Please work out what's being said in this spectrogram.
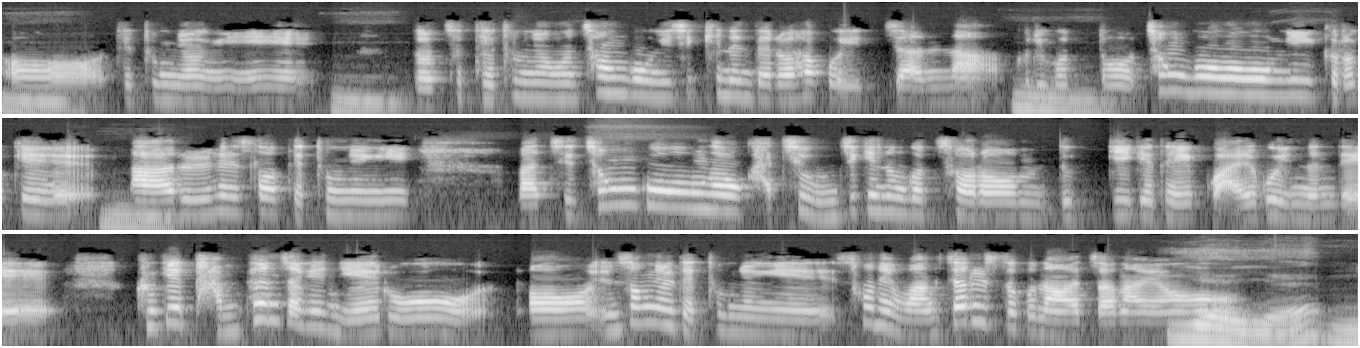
음. 어, 대통령이 음. 또 저- 대통령은 천공이 시키는 대로 하고 있지 않나. 그리고 음. 또 천공이 그렇게 음. 말을 해서 대통령이 마치 천공하고 같이 움직이는 것처럼 느끼게 돼 있고 알고 있는데 그게 단편적인 예로 어, 윤석열 대통령이 손에 왕자를 쓰고 나왔잖아요. 예, 예. 음.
